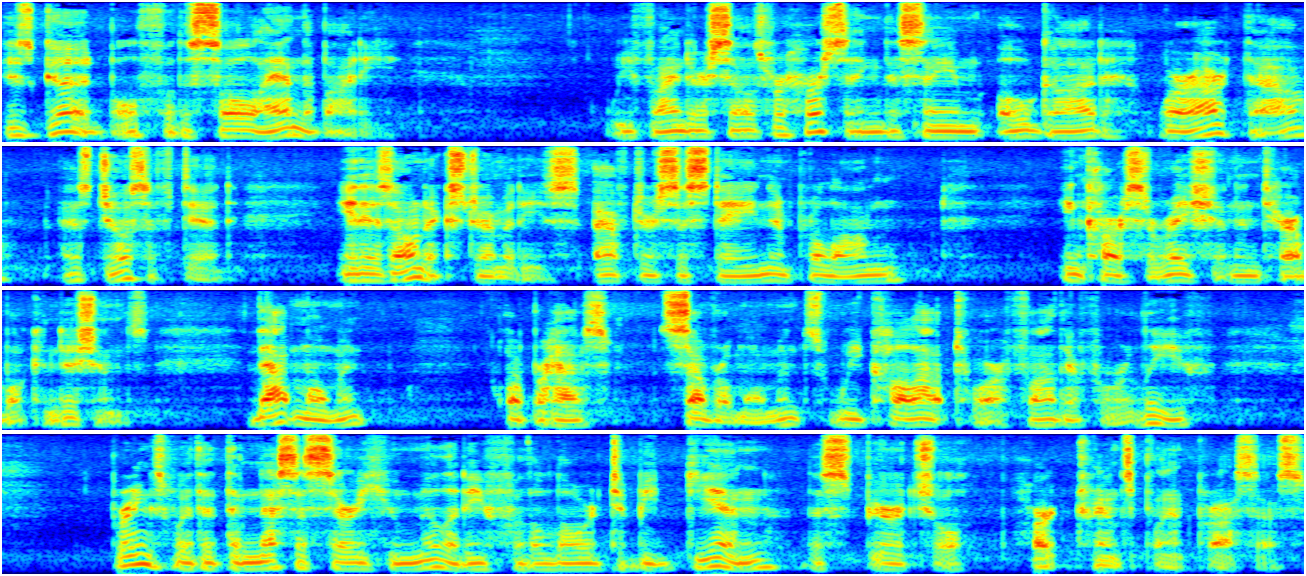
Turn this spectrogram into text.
is good both for the soul and the body we find ourselves rehearsing the same, O God, where art thou, as Joseph did, in his own extremities after sustained and prolonged incarceration in terrible conditions. That moment, or perhaps several moments, we call out to our Father for relief, brings with it the necessary humility for the Lord to begin the spiritual heart transplant process.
